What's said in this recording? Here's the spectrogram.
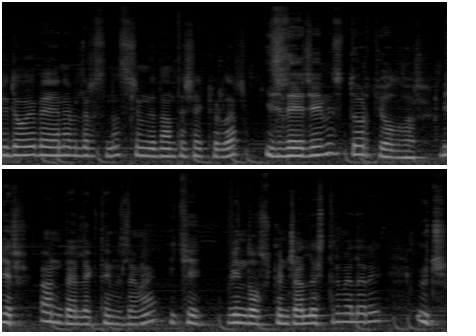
videoyu beğenebilirsiniz. Şimdiden teşekkürler. İzleyeceğimiz 4 yol var. 1. Ön bellek temizleme. 2. Windows güncelleştirmeleri. 3.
